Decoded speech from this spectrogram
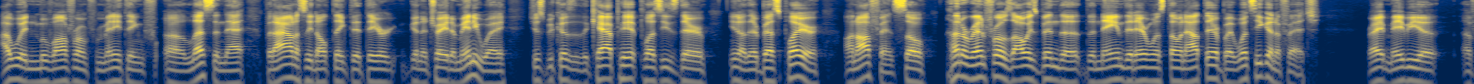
I wouldn't move on from him from anything uh, less than that. But I honestly don't think that they're going to trade him anyway, just because of the cap hit. Plus, he's their you know their best player on offense. So Hunter Renfrow has always been the the name that everyone's thrown out there. But what's he going to fetch? Right? Maybe a, a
